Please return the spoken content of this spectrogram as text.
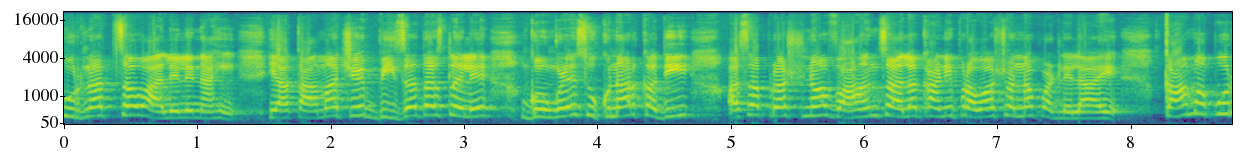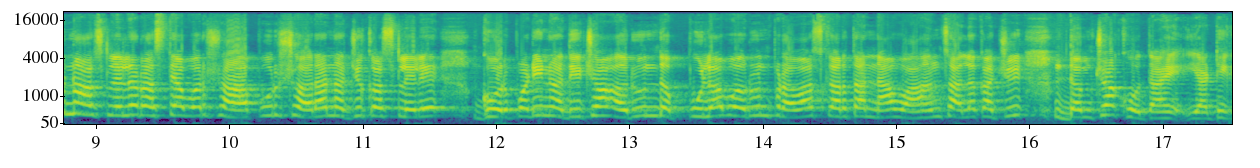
पूर्ण चव आलेले नाही. या कामाचे भिजत असलेले गोंगळे सुकणार कधी? असा प्रश्न वाहन चालक आणि प्रवाशांना पडलेला आहे. काम अपूर्ण असलेल्या रस्त्यावर शहापूर शहरानजीक असलेले घोरपडी नदीच्या अरुंद पुलावरून प्रवास करताना वाहन चालकाची दमछाक होत आहे. या ठिकाणी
